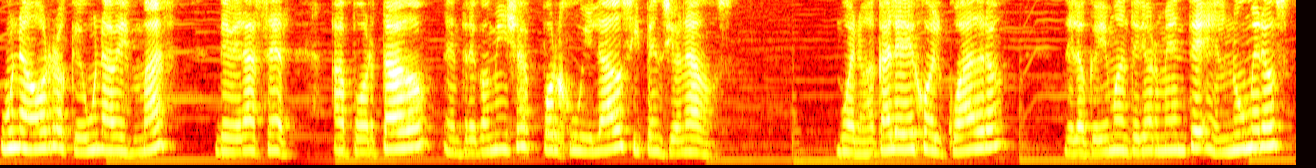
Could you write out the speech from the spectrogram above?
Un ahorro que una vez más deberá ser aportado, entre comillas, por jubilados y pensionados. Bueno, acá le dejo el cuadro de lo que vimos anteriormente en números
